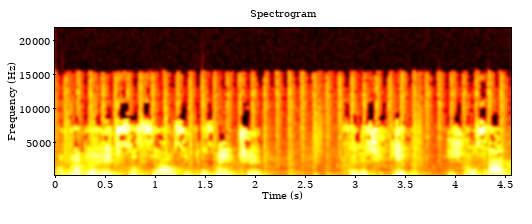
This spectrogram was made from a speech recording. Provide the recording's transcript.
a própria rede social simplesmente ser extinguida. A gente não sabe.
